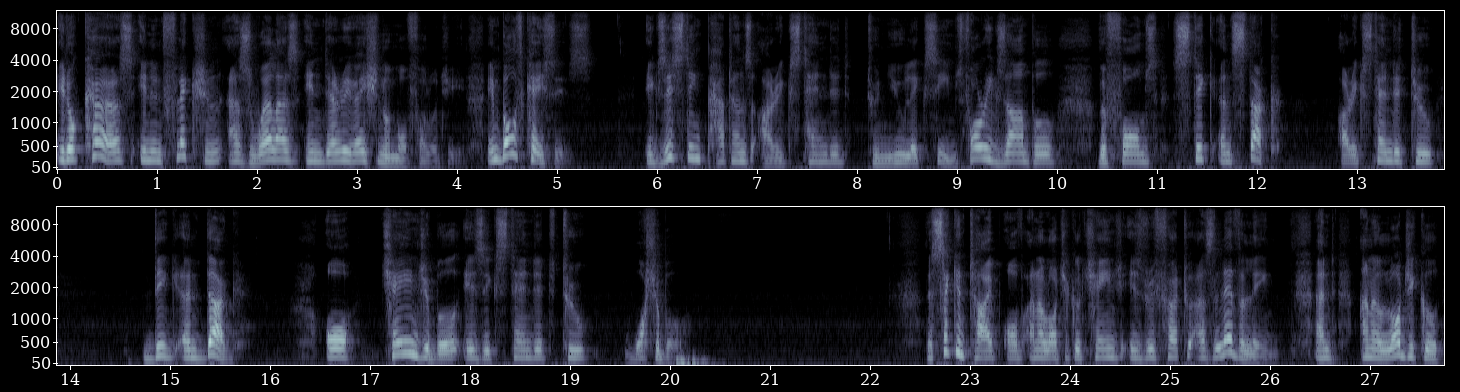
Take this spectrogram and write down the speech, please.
It occurs in inflection as well as in derivational morphology. In both cases, existing patterns are extended to new lexemes. For example, the forms stick and stuck are extended to dig and dug, or changeable is extended to washable. The second type of analogical change is referred to as leveling, and analogical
